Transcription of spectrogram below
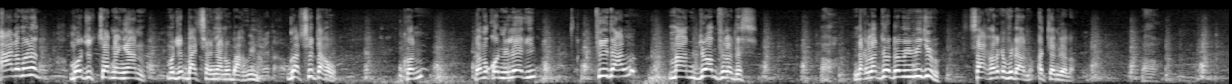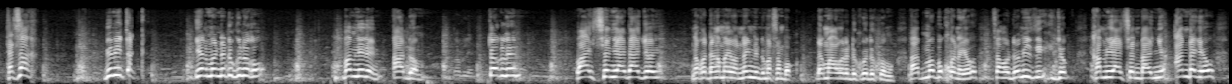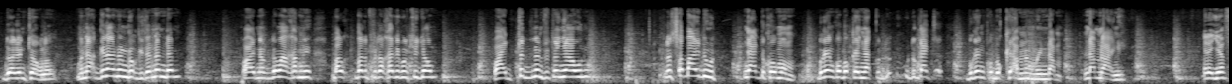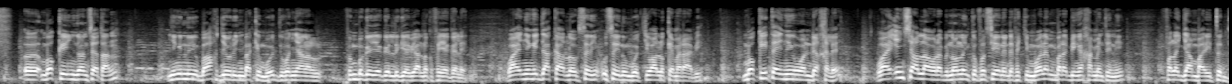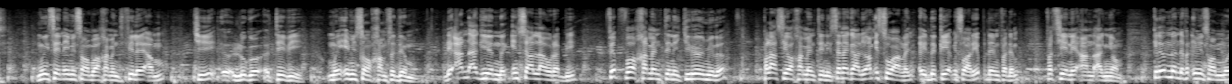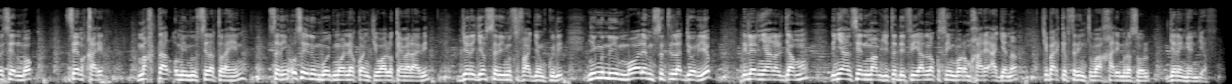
Adama nag moo jut Cerno ñaan moo jut bàcc sax ñaan bu mi kon dama ko ni léegi fii daal maam joom fi la des. Waaw ndax Lat Joor doom yi muy jur saako rek a fi daanu ak Cendeela waaw. Te sax bi muy takk yéen mën na dugg na ko. Bam ni leen a doom toog leen. Waaye seen yaay daa jooy na ko da nga may woon ni du ma sa mbokk da nga war a dëkkoo dëkkoo ma. Waaye bu ma bokkoon ak yow sama doom yi xam ne yaay seen baay ñu ànd ak doo leen toogloo. Mu ne ginnaaw nun nga gis nan dem? Waaye nag damaa xam ni bal bal fi xajagul ci ñoom. Waaye tëdd nañ fi te ñaawunu. Lu sa baay di wut nga ko moom bu ngeen ko bokkee ñàkk du gàcc bu ngeen ko bokkee am nag muy ndam. Ndam laa ngi. Jërëjëf mbokk yi ñu doon seetaan ñu ngi nuyu baax jëwriñ Mbacke Mbodj di ko ñaanal fi mu bëgg liggéey bi yàlla na fa yeggale. Waaye ñu ngi jàkkaarloog Serigne Ousseynou Mbodj ci wàllu caméra bi. Mbokk yi tey ñu ngi woon Dexële waaye incha allahu rabi noonu lañ ko ci barab yi nga xamante ni fa la jàmbaar yi tëdd. Muy seen émission boo xamante fii lay am ci Louga TV muy émission xam sa démb. Di ànd ak yéen nag incha allahu rabbi fépp foo xamante ni ci réew mi la place yoo xamante ni Sénégal yu am histoire lañ ay dëkk yu am histoire yëpp dañ fa dem fas yéene ànd ak ñoom. Ki leen doon defal émission bi mooy seen mbokk seen xarit Makhtar Oumy Mboub Silatu Rahim. Sëriñ Ousseynou Mbodj moo nekkoon ci wàllu caméra bi. Jërëjëf sëriñ Moustapha Diankuli ñu ngi nuyu mboolem sëti Lat Joor yëpp di leen ñaanal jàmm di ñaan seen maam ji tëdd fii yàlla na ko suñu borom xaare àjjana ci barkeb Serigne Touba Xadim Rasool jërë ngeen jëf.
